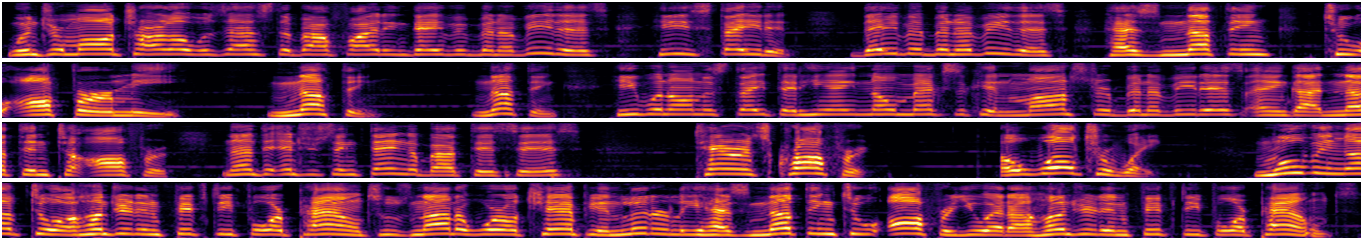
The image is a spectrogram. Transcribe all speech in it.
When Jermall Charlo was asked about fighting David Benavidez, he stated, David Benavidez has nothing to offer me. Nothing. Nothing. He went on to state that he ain't no Mexican monster. Benavidez ain't got nothing to offer. Now, the interesting thing about this is Terence Crawford, a welterweight, moving up to 154 pounds, who's not a world champion, literally has nothing to offer you at 154 pounds.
